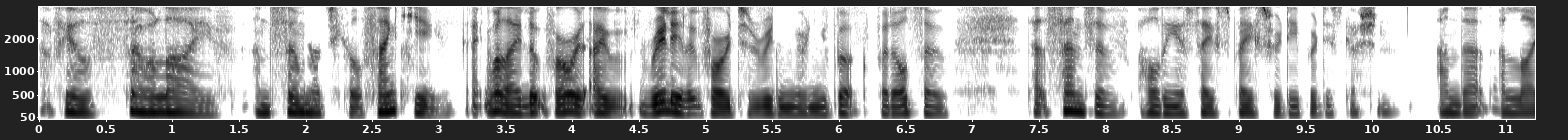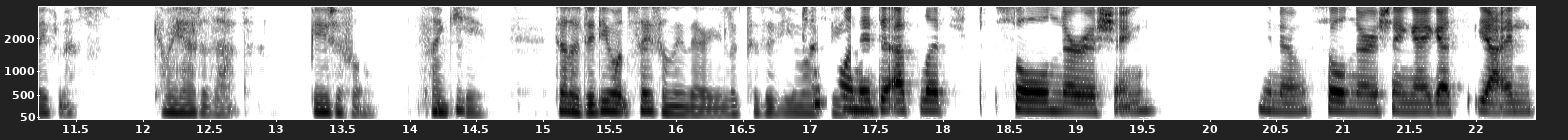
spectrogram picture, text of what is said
That feels so alive and so magical. Thank you. Well, I look forward, I really look forward to reading your new book, but also that sense of holding a safe space for deeper discussion and that mm. aliveness coming out of that. Beautiful. Thank you. Della, did you want to say something there? You looked as if you might Just be. wanted to uplift soul nourishing. You know, soul nourishing, I guess. Yeah, and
